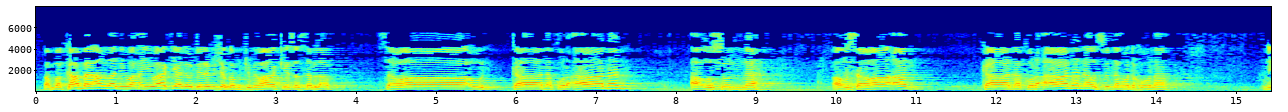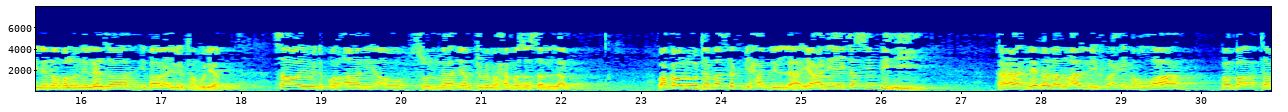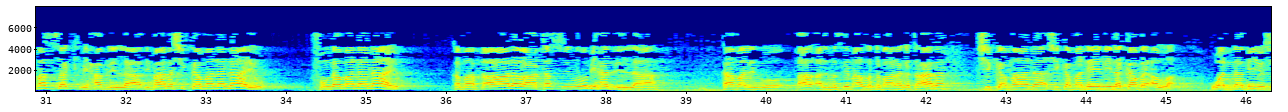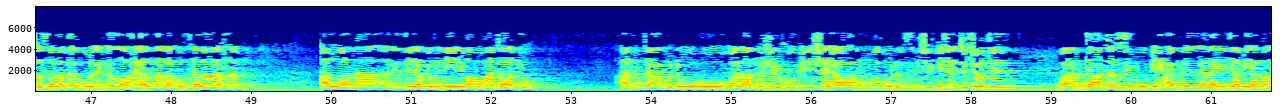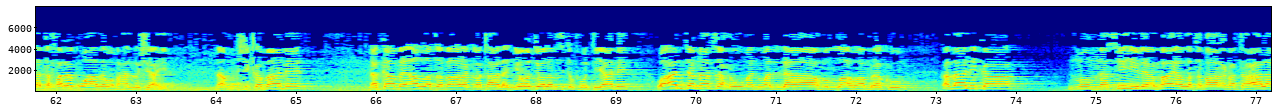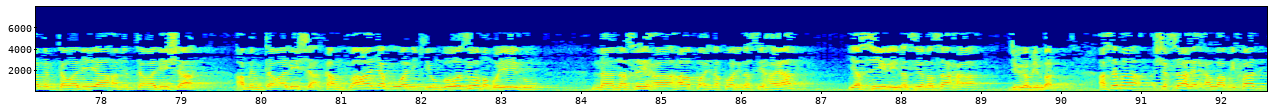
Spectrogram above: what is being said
kwamba kamba ya Allah ni wahyi wake alioteremsha kwa mtume wake sallam سواء كان قرانا أو سنة. أو سواء كان قرانا أو سنة. متى كنا نينا بالوندلهزا عباره اللي تانغوليا سواء هو القراني أو سنة يمتم محمد صلى الله عليه وسلم. وقوله تمسك بحبل الله يعني اعتصم به. ها؟ نينا المؤلف رحمه الله كما تمسك بحبل الله بمعنى شكمانا نايو. Fungamana nayo kama qala wa'tasimu bihablillah kama alivyosema Allah tabaraka taala shikamana shikamaneni na kamba ya Allah الله عليه وسلم يقول ان الله يرضى لكم ثلاثا Allah anaridhia kwenu nyinyi mambo matatu an ta'buduhu wala tushriku bihi shay'a mumwabudu msimshirikishe na chochote wa an ta'tasimu bihablillahi jami'an wala tafarraqu hadha huwa mahallu shahid na mshikamane na kamba ya Allah tabarak wa taala nyote wala msitofautiane. Wa anta nasahu man wallahu Allahu amrakum. Kadhalika mumnasihi yule ambaye Allah tabarak wa taala amemtawalia amemtawalisha amemtawalisha kamfanya kuwa ni kiongozi wa mambo yenu. Na nasiha hapa inakuwa ni nasiha ya yasiri na sio nasaha juu ya mimbar. Asema Sheikh Saleh Allah mhifadhi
